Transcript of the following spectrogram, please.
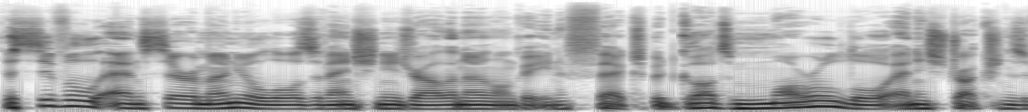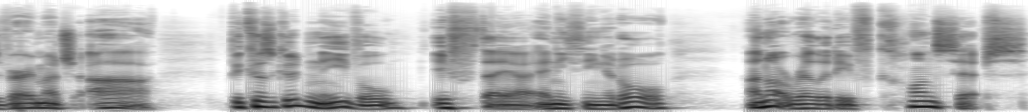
The civil and ceremonial laws of ancient Israel are no longer in effect, but God's moral law and instructions very much are, because good and evil, if they are anything at all, are not relative concepts.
